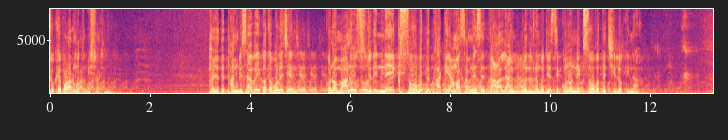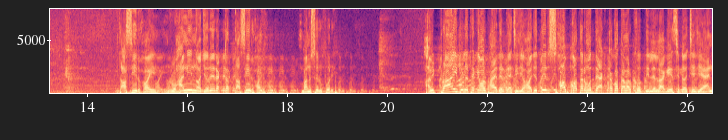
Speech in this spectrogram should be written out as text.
চোখে পড়ার মতো বিষয়। হজরত থানবি সাহেব এই কথা বলেছেন, কোন মানুষ যদি নেক সহবতে থাকে, আমার সামনে এসে দাঁড়ালে আমি বলে নেব যে সে কোনো নেক সহবতে ছিল কি না তাসির হয়, রুহানি নজরের একটা তাসির হয় মানুষের উপরে। আমি প্রায় বলে থাকি আমার ভাইদের কাছে যে হজরতের সব কথার মধ্যে একটা কথা আমার খুব দিলে লাগে, সেটা হচ্ছে যে an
